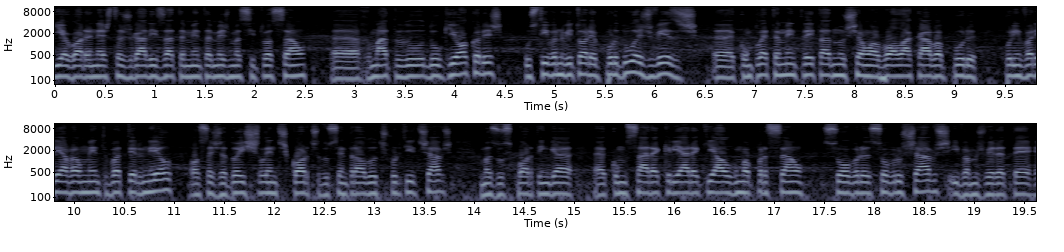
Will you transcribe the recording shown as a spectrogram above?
e agora nesta jogada exatamente a mesma situação, uh, remate do, do Guiócares, o Steven Vitória por duas vezes uh, completamente deitado no chão, a bola acaba por, por invariavelmente bater nele, ou seja, dois excelentes cortes do central do desporto Desportivo de Chaves, mas o Sporting a, a, começar a criar aqui alguma pressão sobre, sobre os Chaves e vamos ver até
